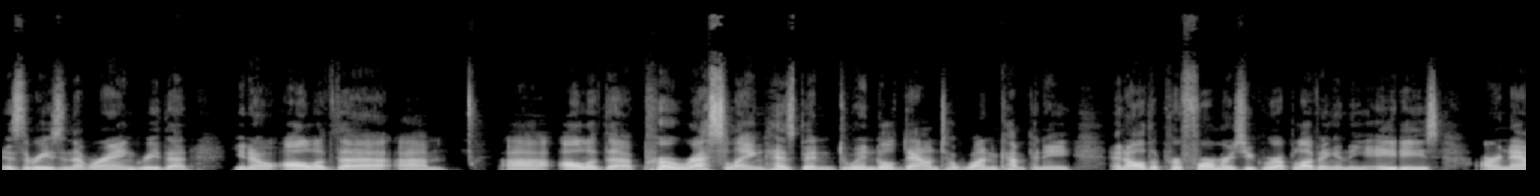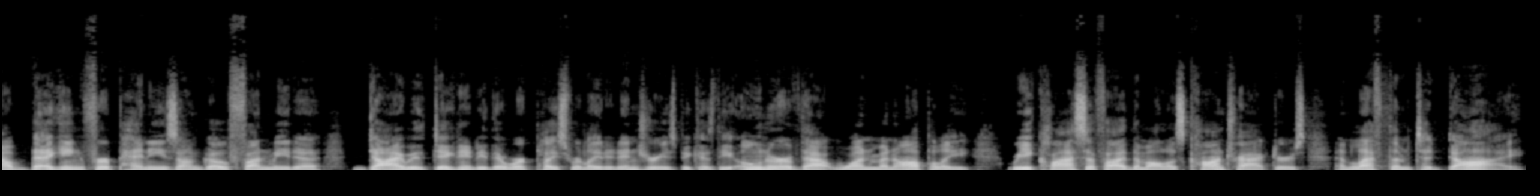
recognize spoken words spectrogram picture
is the reason that we're angry that, you know, all of the, um, uh, all of the pro wrestling has been dwindled down to one company, and all the performers you grew up loving in the 80s are now begging for pennies on GoFundMe to die with dignity their workplace related injuries because the owner of that one monopoly reclassified them all as contractors and left them to die,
